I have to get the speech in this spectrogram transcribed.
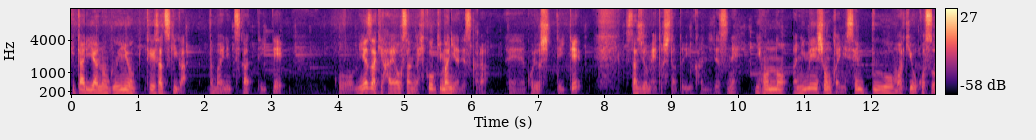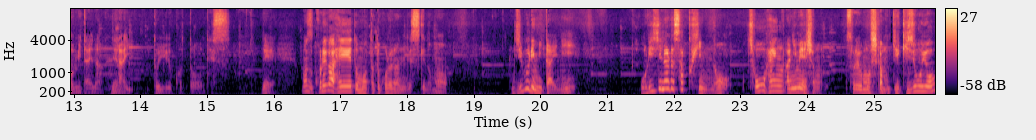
イタリアの軍用偵察機が名前に使っていてこう宮崎駿さんが飛行機マニアですから、えー、これを知っていてスタジオ名としたという感じですね。日本のアニメーション界に旋風を巻き起こそうみたいな狙いということです。でまずこれがへえと思ったところなんですけどもジブリみたいにオリジナル作品の長編アニメーションそれをもしかも劇場用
